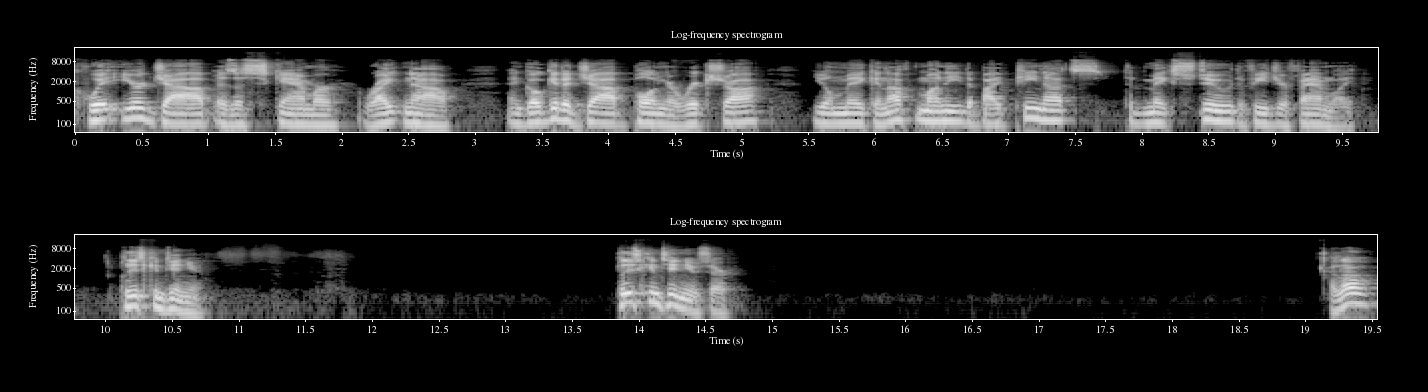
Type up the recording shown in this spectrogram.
Quit your job as a scammer right now and go get a job pulling a rickshaw. You'll make enough money to buy peanuts to make stew to feed your family. Please continue. Please continue, sir. Hello?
